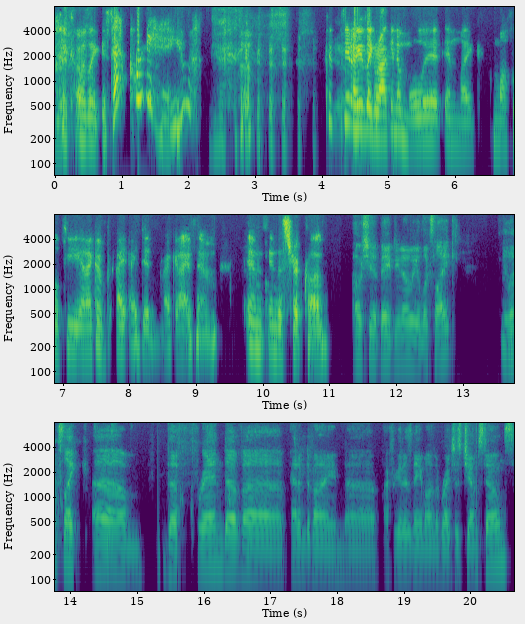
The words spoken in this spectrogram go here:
like I was like, is that Corey Haim? Yeah. Because you know he's like rocking a mullet and like muscle tee, and I could I, I didn't recognize him in in the strip club. Oh shit, babe, do you know who he looks like? He Hmm. looks like um the friend of uh Adam Devine. Uh I forget his name on the Righteous Gemstones.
